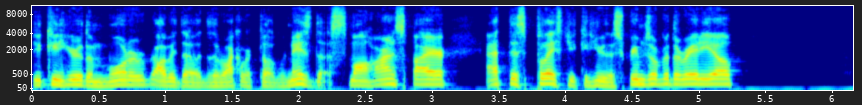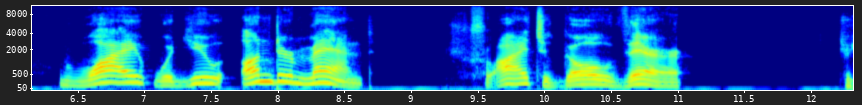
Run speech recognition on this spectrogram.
You can hear the mortar, probably the, the rocket grenades, the small arms fire at this place. You can hear the screams over the radio why would you undermanned try to go there to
